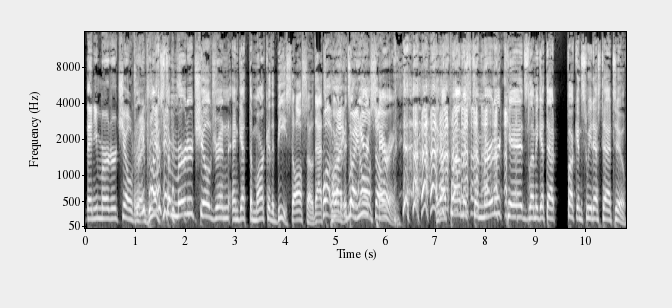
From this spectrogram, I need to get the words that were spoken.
then you murder children. You promise to murder children and get the mark of the beast. Also, that's Well, part right, of it. It's right, a weird also. pairing. like I promise to murder kids. Let me get that fucking sweet ass tattoo.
